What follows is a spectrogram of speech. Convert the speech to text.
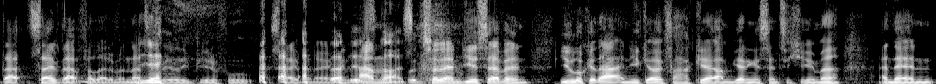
that save that for Letterman. That's Yeah. a really beautiful statement. I That is nice. So then, year seven, you look at that and you go, "Fuck yeah, I'm getting a sense of humor." And then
